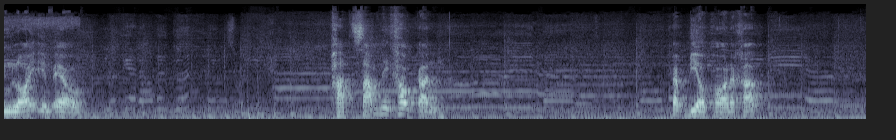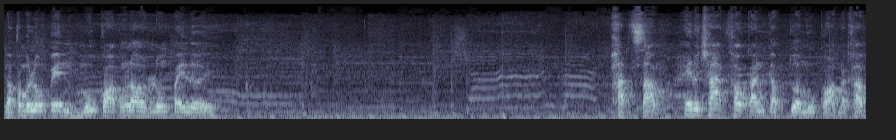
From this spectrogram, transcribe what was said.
100 ml ผัดซ้ำให้เข้ากันแป๊บเดียวพอนะครับ เราก็มาลงเป็นหมูกรอบของเราลงไปเลย ผัดซ้ำให้รสชาติเข้ากันกับตัวหมูกรอบนะครับ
